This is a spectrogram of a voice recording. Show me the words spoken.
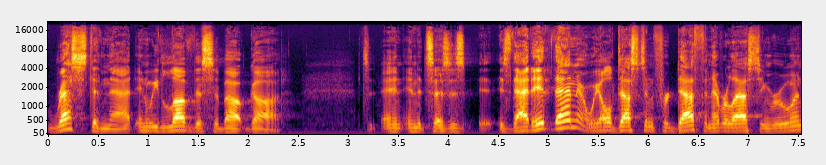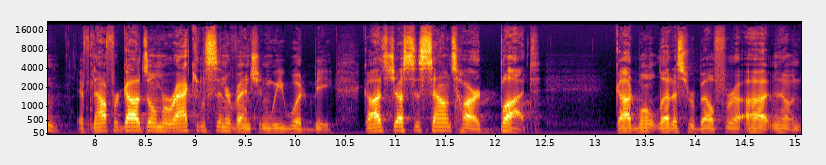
rest in that and we love this about God. And, and it says, is, is that it then? Are we all destined for death and everlasting ruin? If not for God's own miraculous intervention, we would be. God's justice sounds hard, but God won't let us rebel for. Uh, no,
